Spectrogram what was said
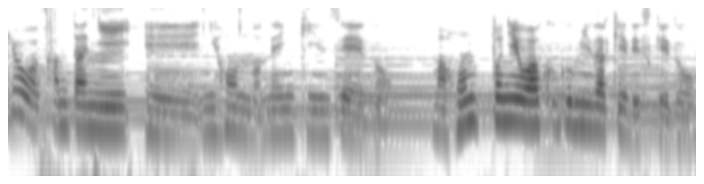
今日は簡単に、えー、日本の年金制度、まあ、本当に枠組みだけですけど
